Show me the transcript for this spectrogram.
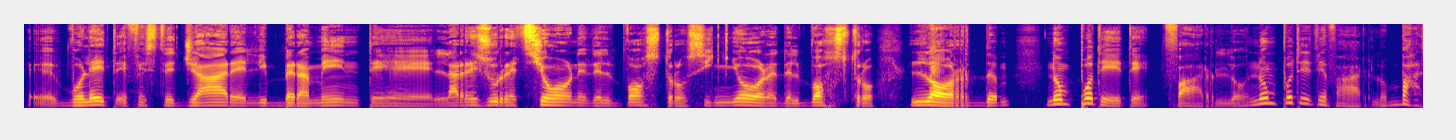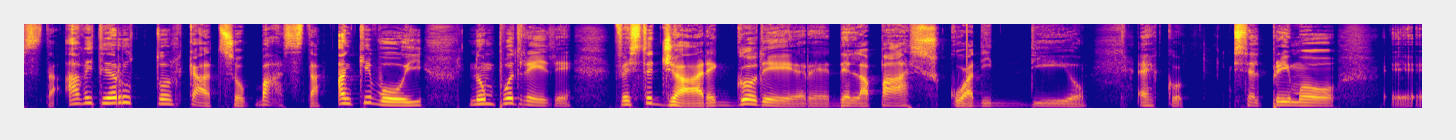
eh, volete festeggiare liberamente la resurrezione del vostro Signore, del vostro Lord, non potete farlo, non potete farlo, basta, avete rotto il cazzo, basta, anche voi non potrete festeggiare, godere della Pasqua di Dio. Ecco, questo è il primo. Eh,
